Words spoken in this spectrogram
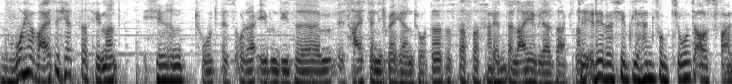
Woher weiß ich jetzt, dass jemand hirntot ist oder eben diese, es heißt ja nicht mehr Hirntod, ne? das ist das, was jetzt der Laie wieder sagt. Ne? Der irreversible Hirnfunktionsausfall.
